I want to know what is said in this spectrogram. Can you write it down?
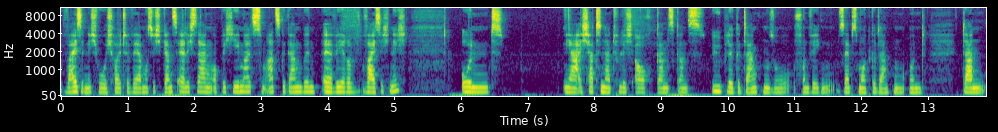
weiß ich nicht, wo ich heute wäre, muss ich ganz ehrlich sagen. Ob ich jemals zum Arzt gegangen bin, äh, wäre, weiß ich nicht. Und ja, ich hatte natürlich auch ganz, ganz üble Gedanken, so von wegen Selbstmordgedanken. Und dann,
